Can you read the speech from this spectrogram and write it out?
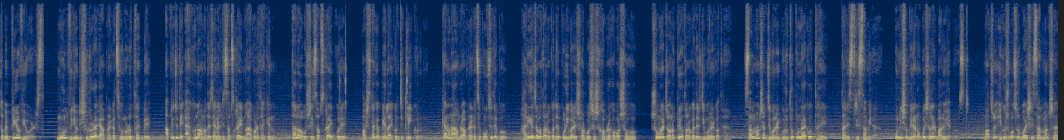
তবে প্রিয় ভিউয়ার্স মূল ভিডিওটি শুরুর আগে আপনার কাছে অনুরোধ থাকবে, আপনি যদি এখনও আমাদের চ্যানেলটি সাবস্ক্রাইব না করে থাকেন, তাহলে অবশ্যই সাবস্ক্রাইব করে পাশে থাকা বেল আইকনটি ক্লিক করুন। কেননা আমরা আপনার কাছে পৌঁছে দেব হারিয়ে যাওয়া তারকাদের পরিবারের সর্বশেষ খবরাখবর সহ সময়ের জনপ্রিয় তারকাদের জীবনের কথা। সালমান শাহর জীবনের গুরুত্বপূর্ণ এক অধ্যায়ে, তার স্ত্রী সামিরা, উনিশশো বিরানব্বই সালের বারোই আগস্ট। মাত্র একুশ বছর বয়সী সালমান শাহ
